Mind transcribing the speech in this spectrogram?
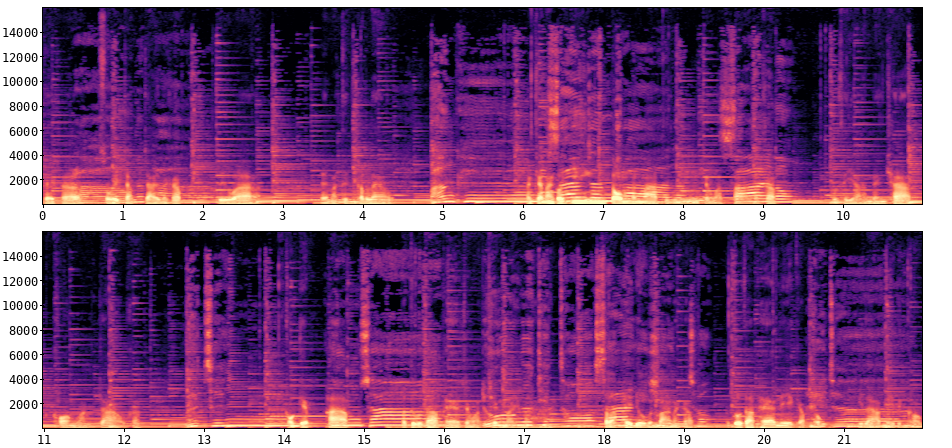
แต่ก็สวยจับใจนะครับ ถือว่าได้มาถึงกันแล้ว หลังจากนั้นก็ยิงตรงกันมาถึงจังหวัดตากนะครับ อุทยานแห่งชาติคลองวังเจ้าครับก็เก็บภาพประตูท่าแพจังหวัดเชียงใหม่มาสลับให้ดูกันบ้างนะครับ ประตูท่าแพนี่กับนกพิราบนี่เป็นของ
